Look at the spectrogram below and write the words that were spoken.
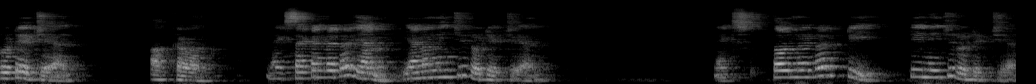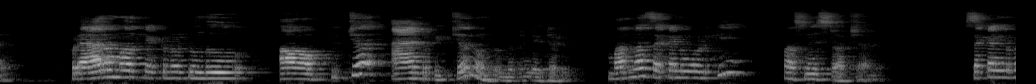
రొటేట్ చేయాలి అక్కడ వరకు. Next second letter N N నుంచి రొటేట్ చేయాలి. Next third letter T T నుంచి రొటేట్ చేయాలి. ఇప్పుడు ఎక్కడ ఉంటుందో ఆ పిక్చర్ అండ్ పిక్చర్ ఉంటుంది రిలేటెడ్ మళ్ళీ సెకండ్ వర్డ్కి ఫస్ట్ నుంచి స్టార్ట్ చేయాలి. Second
